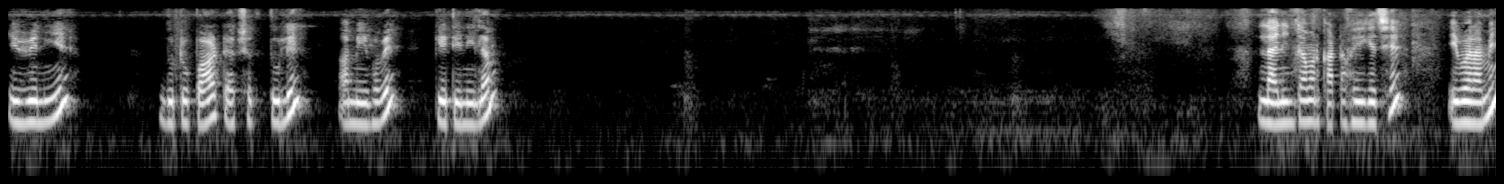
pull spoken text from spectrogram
এইভাবে নিয়ে দুটো পার্ট একসাথে তুলে আমি এভাবে কেটে নিলাম। লাইনিংটা আমার কাটা হয়ে গেছে। এবার আমি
